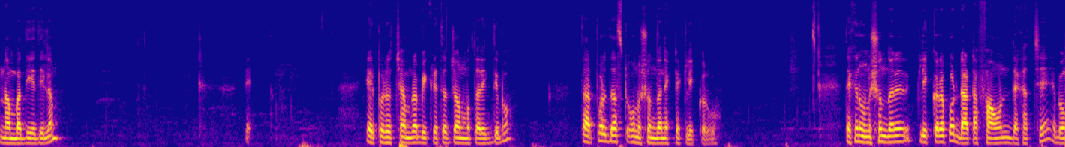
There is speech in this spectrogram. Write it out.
নাম্বার দিয়ে দিলাম। এরপর হচ্ছে আমরা বিক্রেতার জন্ম তারিখ দেব। তারপর জাস্ট অনুসন্ধানে একটা ক্লিক করব। দেখেন অনুসন্ধানে ক্লিক করার পর ডাটা ফাউন্ড দেখাচ্ছে এবং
